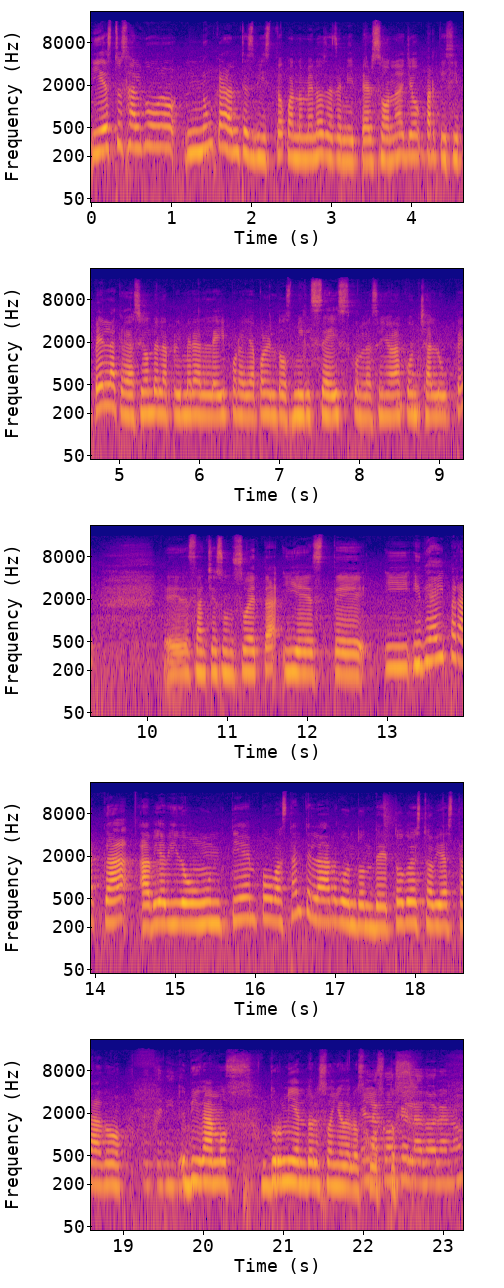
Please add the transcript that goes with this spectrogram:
Y esto es algo nunca antes visto, cuando menos desde mi persona. Yo participé en la creación de la primera ley por allá por el 2006 con la señora Conchalupe eh, de Sánchez Unzueta y este y, de ahí para acá había habido un tiempo bastante largo en donde todo esto había estado, digamos, durmiendo el sueño de los en la congeladora, ¿no?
